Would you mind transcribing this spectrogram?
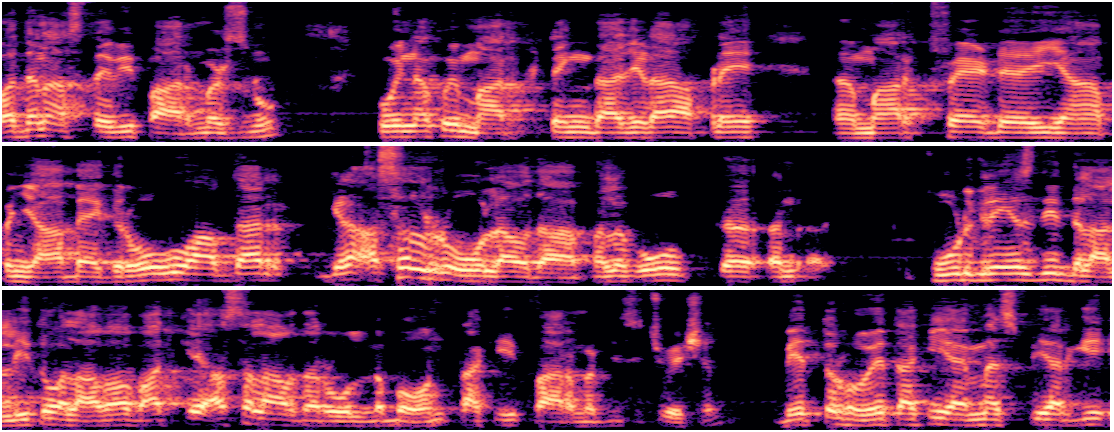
ਵਧਣ ਵਾਸਤੇ ਵੀ ਫਾਰਮਰਸ ਨੂੰ ਕੋਈ ਨਾ ਕੋਈ ਮਾਰਕੀਟਿੰਗ ਦਾ ਜਿਹੜਾ ਆਪਣੇ ਮਾਰਕਫੈਡ ਜਾਂ ਪੰਜਾਬ ਐਗਰੋ ਉਹ ਆਪਦਾ ਜਿਹੜਾ ਅਸਲ ਰੋਲ ਆ ਉਹਦਾ, ਮਤਲਬ ਉਹ ਫੂਡ ਗ੍ਰੇਨਸ ਦੀ ਦਲਾਲੀ ਤੋਂ ਇਲਾਵਾ ਵੱਧ ਕੇ ਅਸਲ ਆਪਦਾ ਰੋਲ ਨਿਭਾਉਣ ਤਾਂ ਕਿ ਫਾਰਮਰ ਦੀ ਸਿਚੁਏਸ਼ਨ ਬਿਹਤਰ ਹੋਵੇ, ਤਾਂ ਕਿ ਐਮਐਸਪੀ ਵਰਗੀ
